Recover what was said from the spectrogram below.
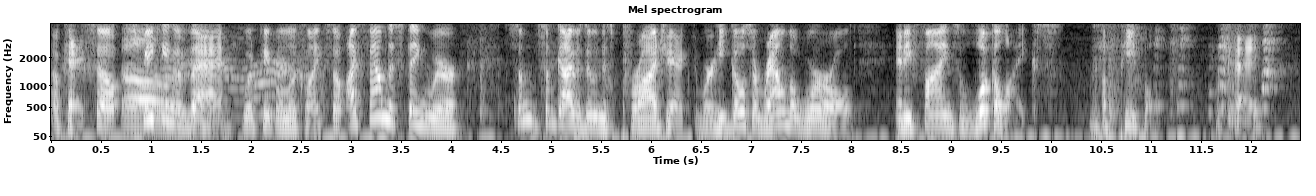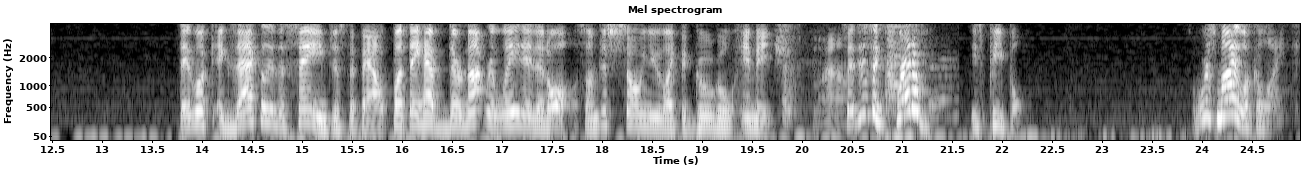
Okay, so oh speaking Oh, of that, what people look like. So I found this thing where some some guy was doing this project where he goes around the world and he finds lookalikes of people. Okay. they look exactly the same, just about, but they have they're not related at all. So I'm just showing you like the Google image. Wow. So this is incredible. These people. Where's my lookalike?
